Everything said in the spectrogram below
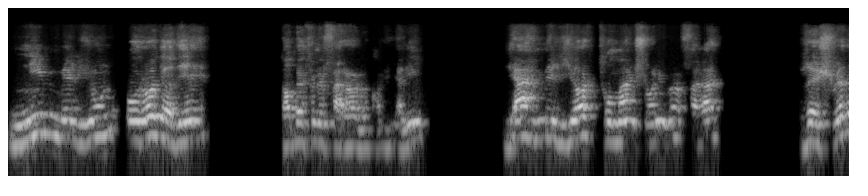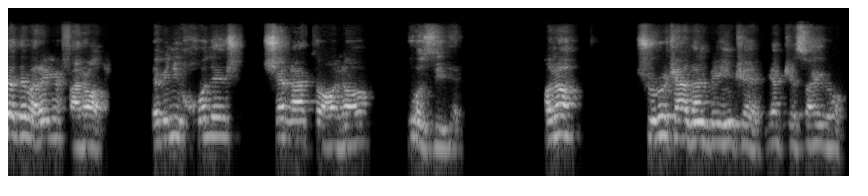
نیم میلیون اورو داده تا بتونه فرار بکنه. یعنی ده میلیارد تومن شما فقط رشوه داده برای فرار. ببینید خودش چقدر تا حالا دزدیده. حالا شروع کردن به این که یک کسایی رو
